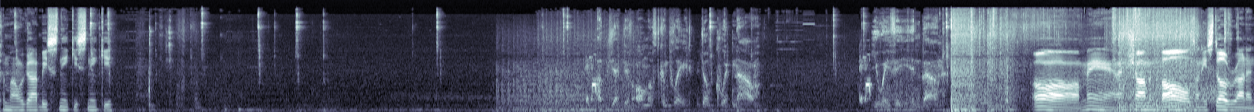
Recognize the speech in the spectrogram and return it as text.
Come on, we gotta be sneaky, sneaky. Objective almost complete. Don't quit now. UAV inbound. Oh man, I shot him balls and he's still running.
